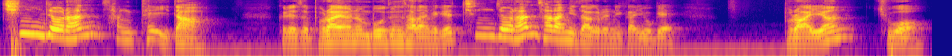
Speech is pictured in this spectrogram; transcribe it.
친절한 상태이다. 그래서 브라이언은 모든 사람에게 친절한 사람이다. 그러니까 요게 브라이언 주어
